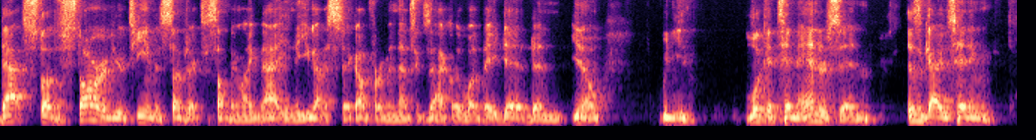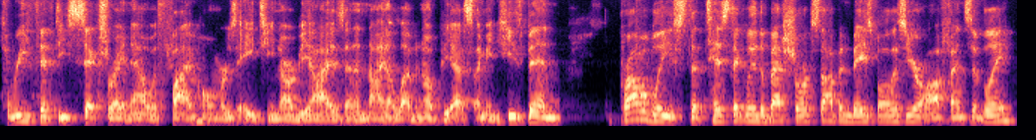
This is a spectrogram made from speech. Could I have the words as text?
that star, the star of your team is subject to something like that, you know, you got to stick up for him, and that's exactly what they did. And you know, when you look at Tim Anderson, this is a guy who's hitting 356 right now with five homers, 18 RBIs, and a 911 OPS. I mean, he's been probably statistically the best shortstop in baseball this year offensively.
